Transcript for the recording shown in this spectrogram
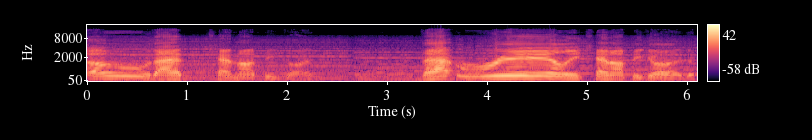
Oh, that cannot be good. That really cannot be good.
